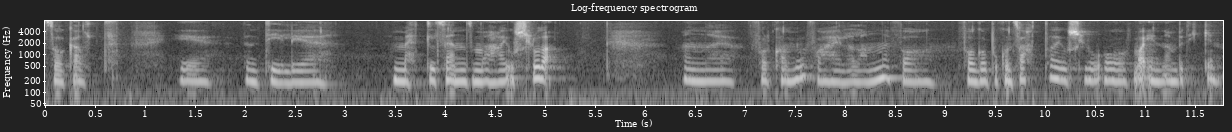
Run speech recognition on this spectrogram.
såkalt. I den tidlige metal-scenen som er her i Oslo, da. Men eh, folk kommer jo fra hele landet for, for å gå på konserter i Oslo og var innom butikken.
